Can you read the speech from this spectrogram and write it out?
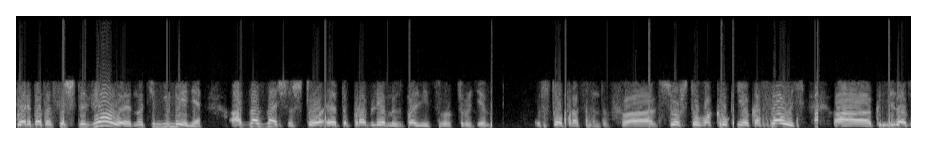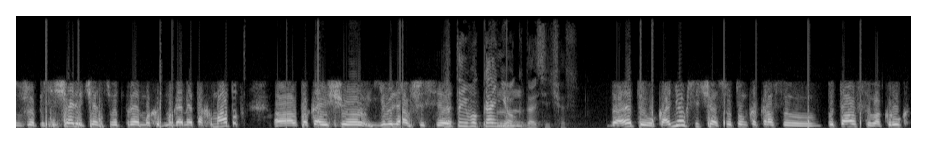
борьба достаточно вялая, но тем не менее. Однозначно, что это проблемы с больницей в Оргтруде. Сто процентов. А, все, что вокруг нее касалось, а, кандидаты уже посещали. В частности, вот прям Магомед Ахматов, пока еще являвшийся... Это его конек, да, сейчас. Да, это его конек сейчас. Вот он как раз э, пытался вокруг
